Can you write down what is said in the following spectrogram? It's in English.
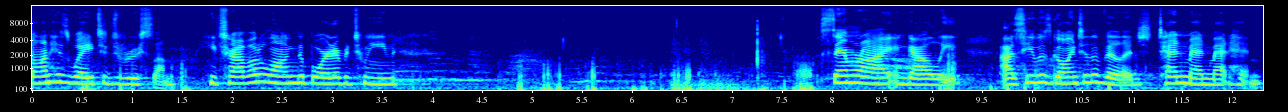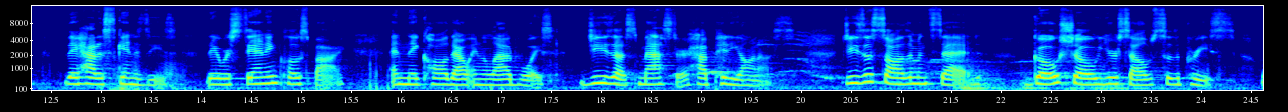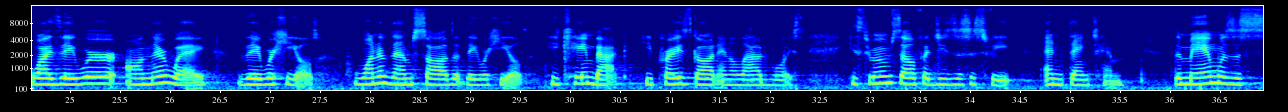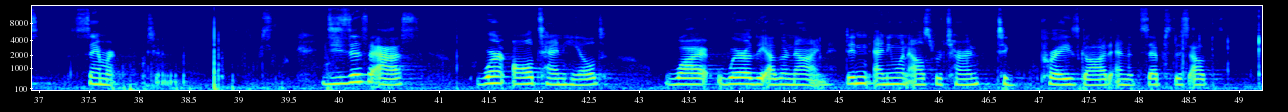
on his way to Jerusalem. He traveled along the border between Samaria and Galilee. As he was going to the village, ten men met him. They had a skin disease. They were standing close by, and they called out in a loud voice, Jesus, Master, have pity on us. Jesus saw them and said, Go show yourselves to the priests. While they were on their way, they were healed. One of them saw that they were healed. He came back. He praised God in a loud voice. He threw himself at Jesus' feet and thanked him. The man was a Samaritan. Jesus asked, Weren't all ten healed? Why, where are the other nine? Didn't anyone else return to praise God and accept this, out,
